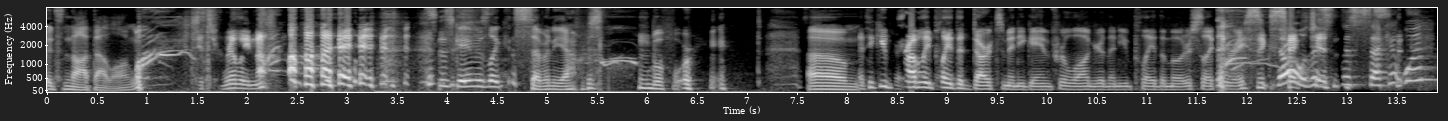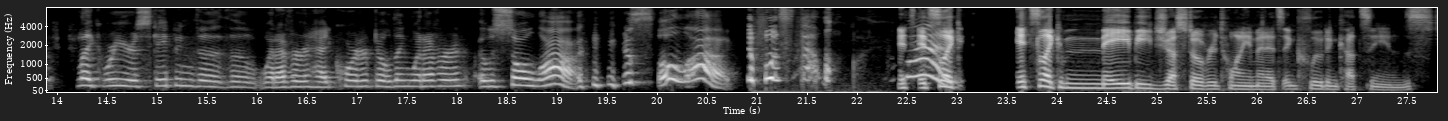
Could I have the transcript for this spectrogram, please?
it's not that long. it's really not. this game is like 70 hours long beforehand. Um, I think you probably played the darts minigame for longer than you played the motorcycle racing no, section. this the second one, like where you're escaping the the whatever headquarter building, whatever. It was so long. it was so long. it wasn't that long. It's it's like it's like maybe just over 20 minutes including cutscenes,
